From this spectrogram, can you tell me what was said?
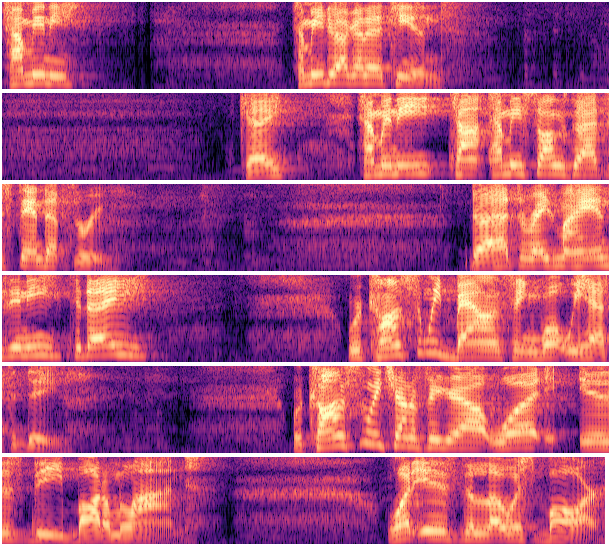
How many? How many do I got to attend? Okay? How many time, how many songs do I have to stand up through? Do I have to raise my hands any today? We're constantly balancing what we have to do. We're constantly trying to figure out what is the bottom line. What is the lowest bar?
